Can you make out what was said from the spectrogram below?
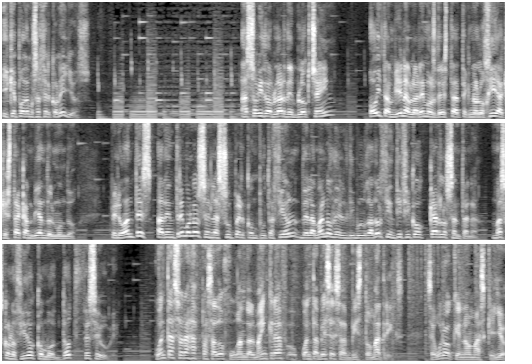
¿Y qué podemos hacer con ellos? ¿Has oído hablar de blockchain? Hoy también hablaremos de esta tecnología que está cambiando el mundo. Pero antes, adentrémonos en la supercomputación de la mano del divulgador científico Carlos Santana, más conocido como .csv. ¿Cuántas horas has pasado jugando al Minecraft o cuántas veces has visto Matrix? Seguro que no más que yo.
